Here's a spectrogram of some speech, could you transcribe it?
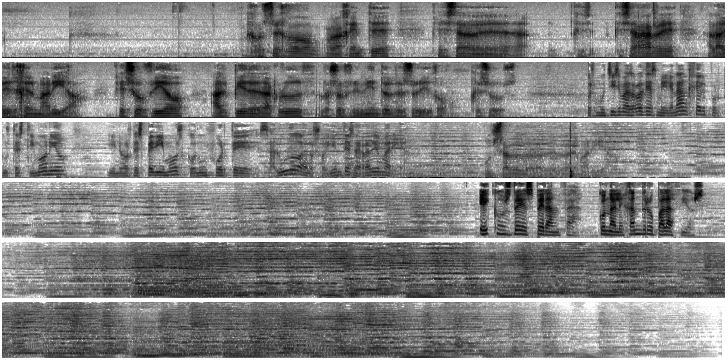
aconsejo a la gente que, que, se- que se agarre a la Virgen María, que sufrió al pie de la cruz los sufrimientos de su Hijo Jesús. Pues muchísimas gracias Miguel Ángel por tu testimonio y nos despedimos con un fuerte saludo a los oyentes de Radio María. Un saludo de Radio María. Ecos de Esperanza con Alejandro Palacios.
